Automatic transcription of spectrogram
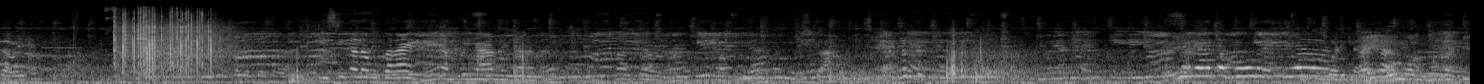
कराए थे हमको याद नहीं रहा था हाँ, क्या होता है इसका इसका बड़ी लगी।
